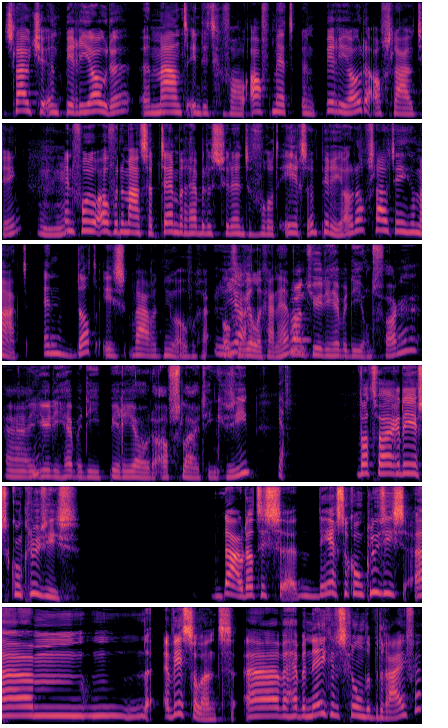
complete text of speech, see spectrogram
sluit je een periode, een maand in dit geval, af met een periodeafsluiting. En voor over de maand september hebben de studenten voor het eerst een periodeafsluiting gemaakt. En dat is waar we het nu over, ga- over Ja, willen gaan hebben. Want jullie hebben die ontvangen. Eh, Jullie hebben die periode afsluiting gezien. Ja. Wat waren de eerste conclusies? Nou, dat is de eerste conclusies ehm, wisselend. We hebben negen verschillende bedrijven.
